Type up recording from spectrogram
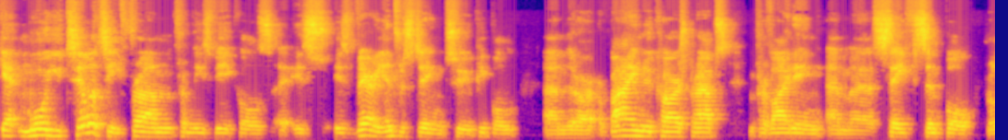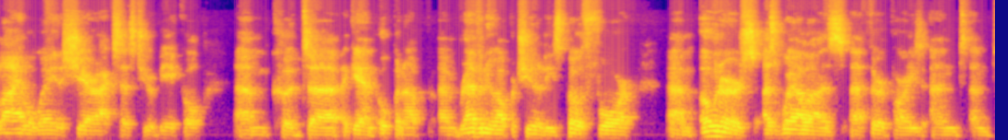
get more utility from from these vehicles is is very interesting to people um, that are, are, buying new cars, perhaps, and providing um, a safe, simple, reliable way to share access to your vehicle um, could uh, again open up um, revenue opportunities both for um, owners as well as uh, third parties and and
